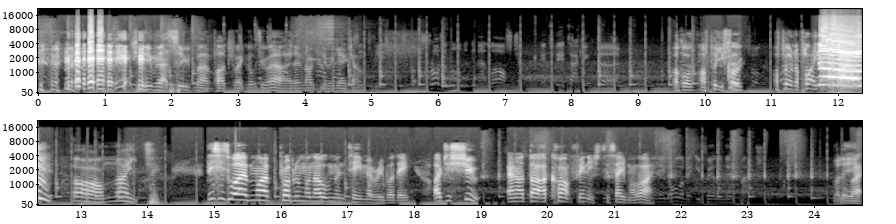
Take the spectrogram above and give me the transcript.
Shoot him with that Superman punch, mate. Knocked him out, and then hopefully we get a goal. Oh, go on. I've put you through. I've put on a plate. no! Oh, mate. This is why my problem on the Ultimate Team, everybody. I just shoot, and I don't, I can't finish to save my life. Well, here. Right.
